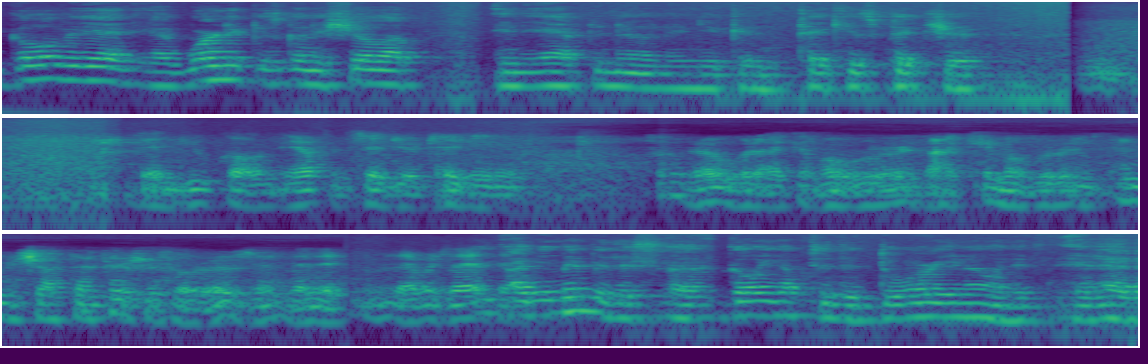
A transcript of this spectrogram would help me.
You go over there. Uh, Wernick is going to show up in the afternoon, and you can take his picture. then you called me up and said you're taking a photo. Would I come over? And I came over and And shot that took the picture. photos, and then it, that was that. I remember this uh, going up to the door, you know, and it, it had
